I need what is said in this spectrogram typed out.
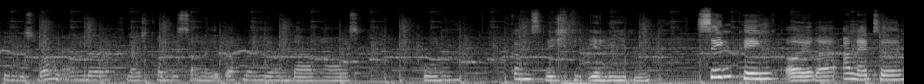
pinkes Wochenende. Vielleicht kommt die Sonne jedoch mal hier und da raus. Und ganz wichtig, ihr Lieben, Sing Pink, eure Annette.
